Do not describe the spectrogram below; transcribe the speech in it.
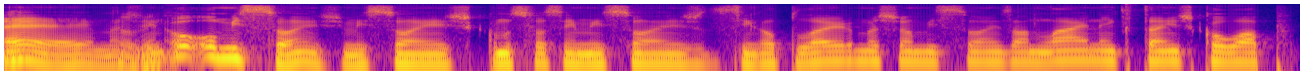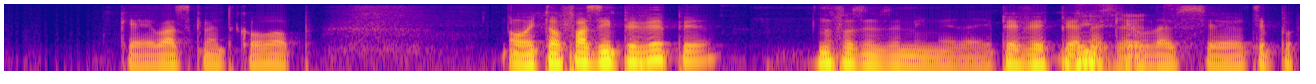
É, é, imagino. Ou, ou missões, missões como se fossem missões de single player, mas são missões online em que tens co-op, que é basicamente co-op. Ou então fazem PVP. Não fazemos a mínima ideia. PVP Exato. naquilo deve ser tipo.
